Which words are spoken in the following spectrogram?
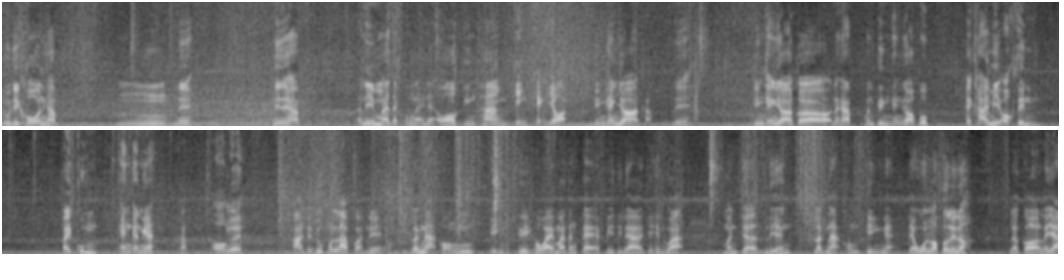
ดูที่โคนครับอืมนี่นี่นะครับ อันนี้มาจากตรงไหนเนี่ยอ๋อกิ่งข้างกิ่งกิ่งแข็งยอด กิ่งแข็งยอดครับ นี่กิ่งแข็งยอดก็นะครับ มันกิ่งแข็งยอดปุ๊บคล้ายๆ มีออกซิน ไปคุมแข่งกันเงี้ยครับ ออกเลย อ่าเดี๋ยวดูผลลัพธ์ก่อนนี่ลักษณะของกิ่งที่เขาไว้มาตั้งแต่ปีที่แล้วจะเห็นว่ามันจะเรียงลักษณะของกิ่งเนี่ยจะวนรอบต้นเลยเนาะแล้วก็ระยะ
